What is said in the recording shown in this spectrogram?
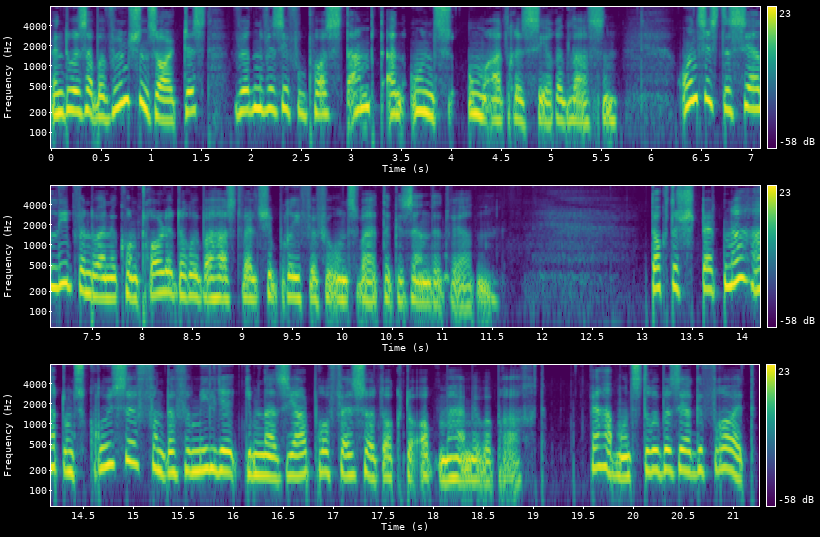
Wenn du es aber wünschen solltest, würden wir sie vom Postamt an uns umadressieren lassen. Uns ist es sehr lieb, wenn du eine Kontrolle darüber hast, welche Briefe für uns weitergesendet werden. Dr. Stettner hat uns Grüße von der Familie Gymnasialprofessor Dr. Oppenheim überbracht. Wir haben uns darüber sehr gefreut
